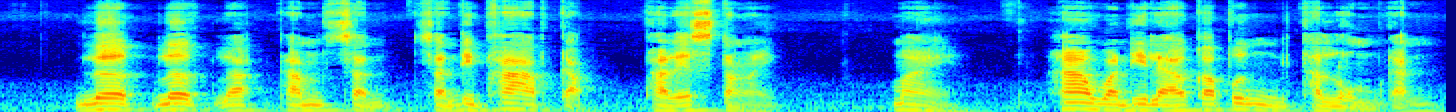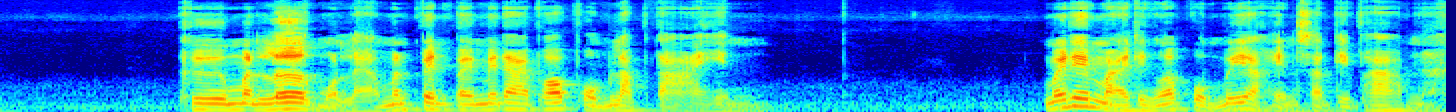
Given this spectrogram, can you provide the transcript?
ำเลิกเลิกและทำสันสันติภาพกับปาเลสไตน์ไม่ห้าวันที่แล้วก็เพิ่งถล่มกัน คือมันเลิกหมดแล้ว มันเป็นไปไม่ได้เพราะผมหลับตาเห็น ไม่ได้หมายถึงว่าผมไม่อยากเห็นสันติภาพนะ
